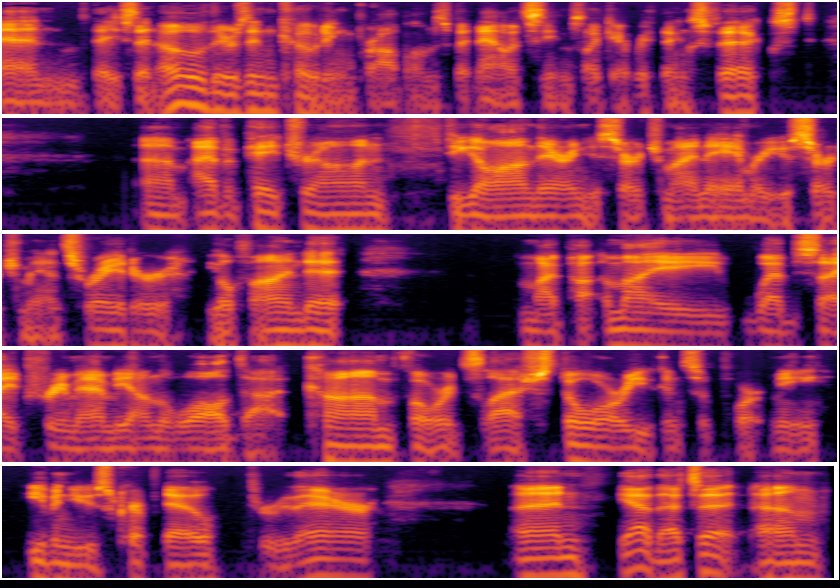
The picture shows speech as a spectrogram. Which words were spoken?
and they said, "Oh, there's encoding problems," but now it seems like everything's fixed. Um, I have a Patreon. If you go on there and you search my name or you search Mance Rayder, you'll find it. My my website, freemanbeyondthewall.com forward slash store. You can support me, even use crypto through there. And yeah, that's it. Um,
